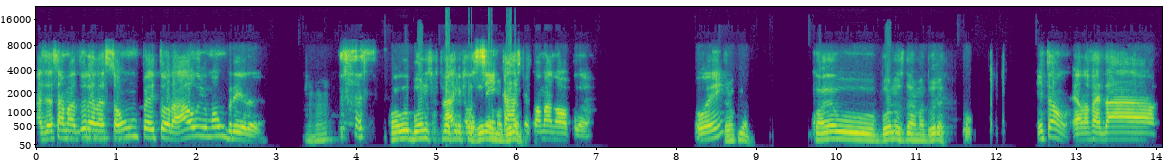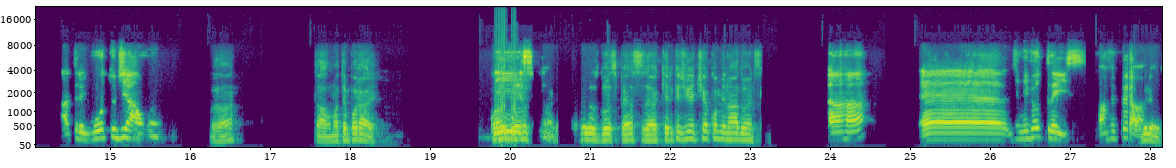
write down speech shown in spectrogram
Mas essa armadura ela é só um peitoral e uma ombreira. Uhum. Qual o bônus que tu vai Tá? querer Que ela fazer se da armadura? encaixa com a manopla. Oi? Tranquilo. Qual é o bônus da armadura? Então, ela vai dar atributo de alma. Aham. Tá, uma temporária. Qual é o bônus Das duas peças? É aquele que a gente já tinha combinado antes. Aham. É de nível 3. 9 PO. Beleza.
